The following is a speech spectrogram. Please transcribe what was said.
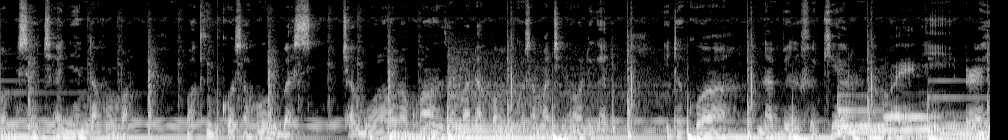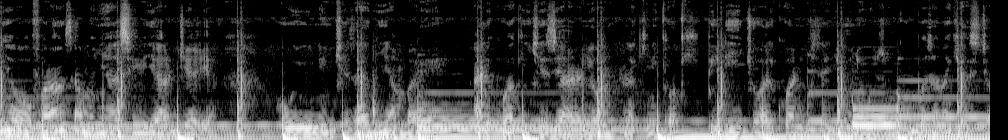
wameseti ajenda kwamba wakimkosa huyu basi chaguo lao la kwanza baada ya kuwa wamemkosa martin odegaard itakuwa nabil fekir ambaye ni raia wa ufaransa mwenye asili ya algeria. Huyu ni mchezaji ambaye alikuwa akichezea rion lakini kwa kipindi hicho alikuwa ni mchezaji mwenye uwezo mkubwa sana kiasi cha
